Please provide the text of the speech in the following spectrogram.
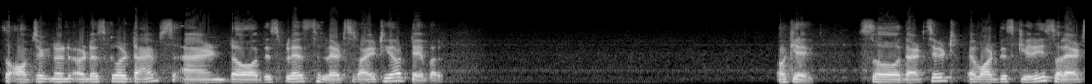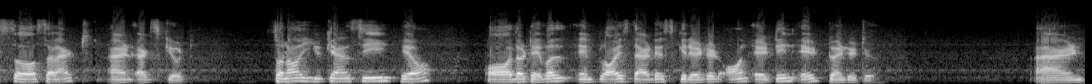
So object underscore types and uh, this place let's write here table. Okay so that's it about this query. So let's uh, select and execute. So now you can see here uh, the table employees that is created on 18.8.22 and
